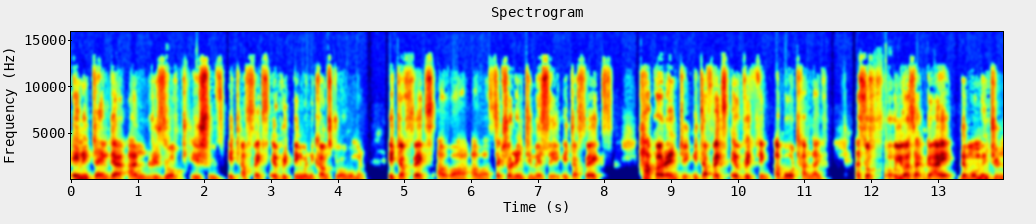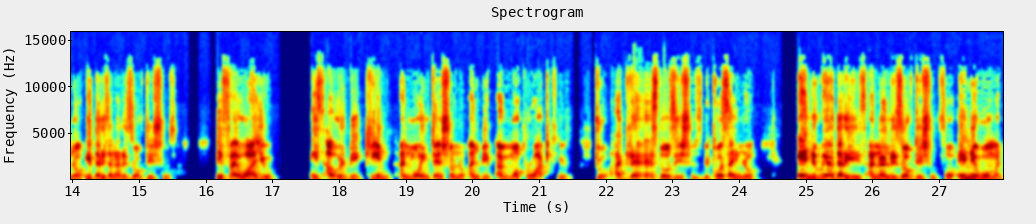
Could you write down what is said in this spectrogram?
anytime there are unresolved issues, it affects everything when it comes to a woman. It affects our, our sexual intimacy. It affects her parenting. It affects everything about her life. And so for you as a guy, the moment you know if there is an unresolved issues, if I were you, is I will be keen and more intentional and be and more proactive to address those issues because I know anywhere there is an unresolved issue for any woman,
